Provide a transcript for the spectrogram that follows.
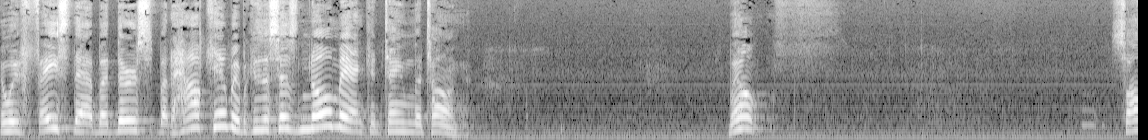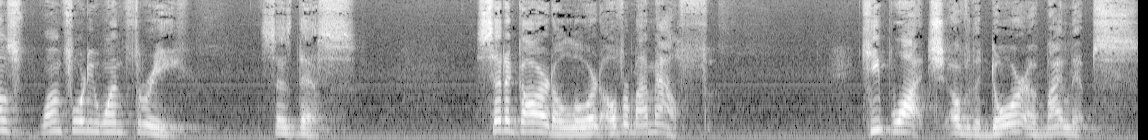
and we face that. But there's but how can we? Because it says no man can tame the tongue. Well psalms 141 3 says this set a guard o lord over my mouth. Keep watch over the door of my lips.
